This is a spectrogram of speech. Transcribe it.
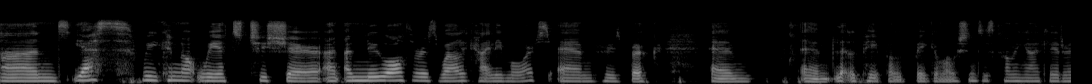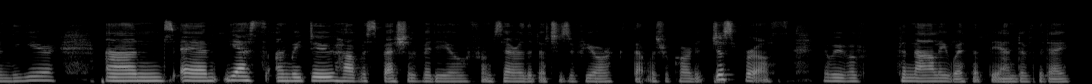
And yes, we cannot wait to share a, a new author as well, Kylie Mort, um, whose book um, um, Little People, Big Emotions is coming out later in the year. And um, yes, and we do have a special video from Sarah, the Duchess of York, that was recorded just for us that we will finale with at the end of the day.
